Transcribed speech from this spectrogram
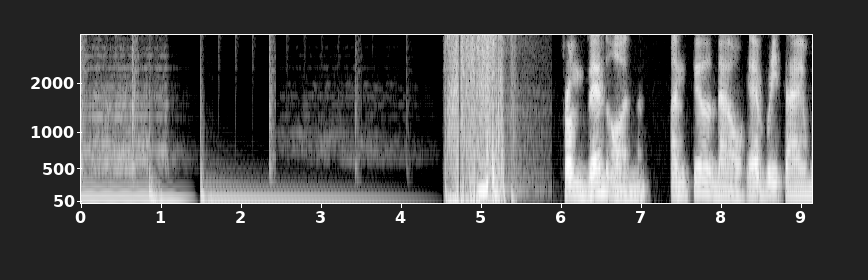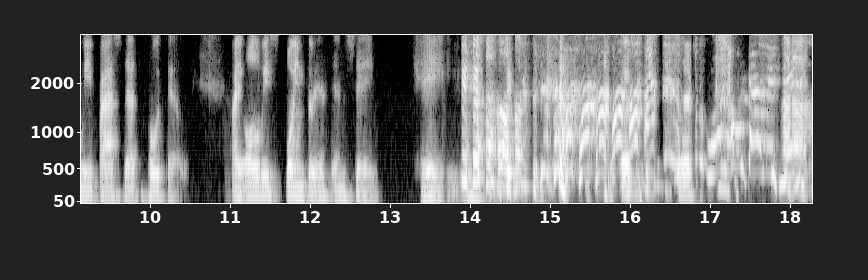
From then on until now, every time we pass that hotel, I always point to it and say, Hey. what hotel is this?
